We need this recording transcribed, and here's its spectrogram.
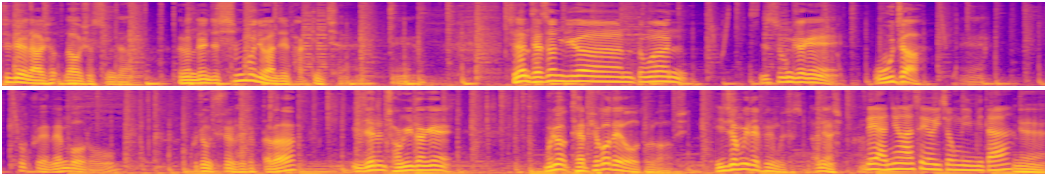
스튜디오에 나오셨, 나오셨 습니다. 그런데 이제 신분이 완전히 바뀐 채. 예. 지난 대선 기간 동안 뉴스공장의 오자 예, 토크의 멤버로 고정 출연하셨다가 이제는 정의당의 무려 대표가 되어 돌아오신 이정미 대표님 모셨습니다. 안녕하십니까? 네, 안녕하세요. 이정미입니다. 예.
